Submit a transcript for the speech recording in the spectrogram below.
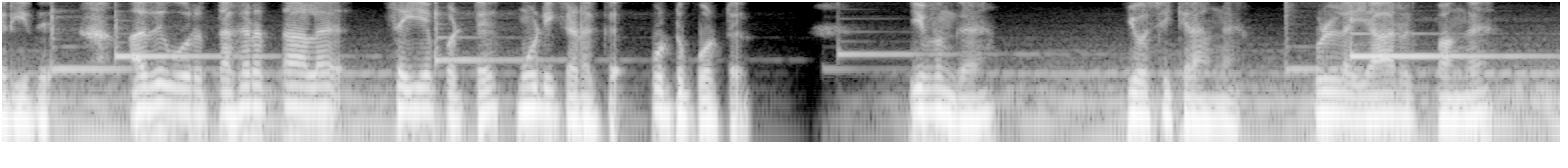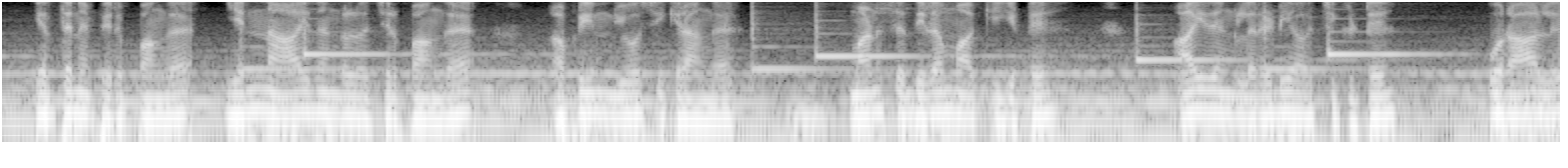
தெரியுது. அது ஒரு தகரத்தால் செய்யப்பட்டு மூடி கிடக்கு பூட்டு போட்டு. இவங்க யோசிக்கிறாங்க உள்ளே யார் இருப்பாங்க எத்தனை பேர் இருப்பாங்க என்ன ஆயுதங்கள் வச்சுருப்பாங்க அப்படின்னு யோசிக்கிறாங்க. மனசை திடமாக்கிக்கிட்டு ஆயுதங்களை ரெடியாக வச்சுக்கிட்டு ஒரு ஆள்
